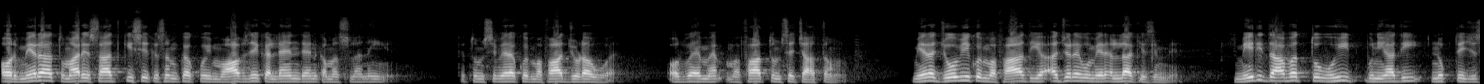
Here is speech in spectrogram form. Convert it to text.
اور میرا تمہارے ساتھ کسی قسم کا کوئی معاوضے کا لین دین کا مسئلہ نہیں ہے کہ تم سے میرا کوئی مفاد جڑا ہوا ہے اور وہ میں مفاد تم سے چاہتا ہوں۔ میرا جو بھی کوئی مفاد یا اجر ہے وہ میرے اللہ کے ذمے۔ میری دعوت تو وہی بنیادی نقطے جس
